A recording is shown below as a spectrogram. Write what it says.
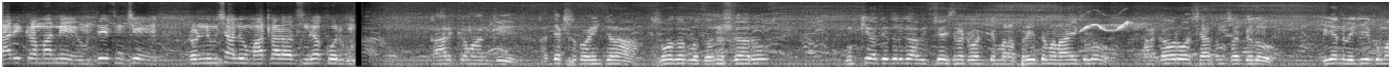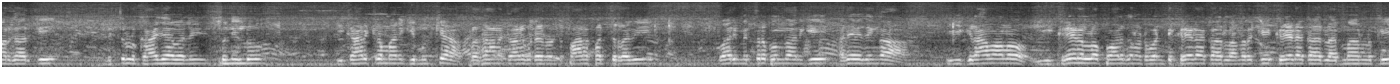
కార్యక్రమాన్ని ఉద్దేశించి రెండు నిమిషాలు మాట్లాడవలసిందిగా కోరుకుంటున్నాను. కార్యక్రమానికి అధ్యక్షత వహించిన సోదరులు ధనుష్ గారు ముఖ్య అతిథులుగా విచ్చేసినటువంటి మన ప్రీతమ నాయకులు మన గౌరవ శాసనసభ్యులు బిఎన్ విజయ్ కుమార్ గారికి మిత్రులు కాజావలి సునీల్ ఈ కార్యక్రమానికి ముఖ్య ప్రధాన కారకుడైనటువంటి పాలపత్రి రవి వారి మిత్ర బృందానికి అదేవిధంగా ఈ గ్రామంలో ఈ క్రీడల్లో పాల్గొన్నటువంటి క్రీడాకారులందరికీ క్రీడాకారుల అభిమానులకి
